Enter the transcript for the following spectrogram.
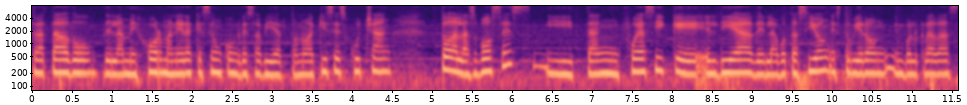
tratado de la mejor manera que sea un Congreso abierto, ¿no? Aquí se escuchan todas las voces y tan fue así que el día de la votación estuvieron involucradas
